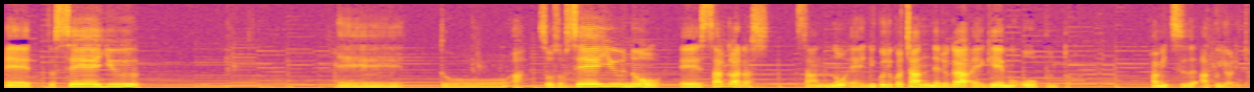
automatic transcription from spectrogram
えー、っと声優えー、っとあそうそう声優の、えー、相良さんの、えー、ニコニコチャンネルが、えー、ゲームオープンとファミ通アップよりと。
